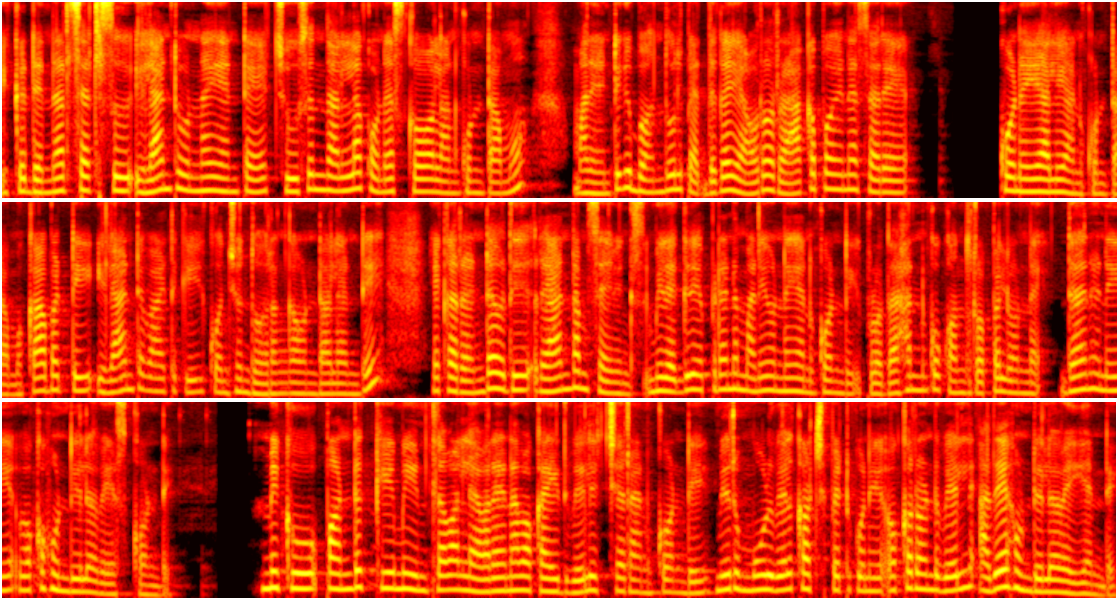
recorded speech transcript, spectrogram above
ఇక డిన్నర్ సెట్స్ ఇలాంటివి ఉన్నాయంటే చూసిందల్లా కొనేసుకోవాలనుకుంటాము. మన ఇంటికి బంధువులు పెద్దగా ఎవరో రాకపోయినా సరే కొనేయాలి అనుకుంటాము. కాబట్టి ఇలాంటి వాటికి కొంచెం దూరంగా ఉండాలండి. ఇక రెండవది ర్యాండమ్ సేవింగ్స్ మీ దగ్గర ఎప్పుడైనా మనీ ఉన్నాయి అనుకోండి. ఇప్పుడు ఉదాహరణకు కొంత రూపాయలు ఉన్నాయి. దానిని ఒక హుండీలో వేసుకోండి. మీకు పండుగకి మీ ఇంట్లో వాళ్ళు ఎవరైనా ఒక ఐదు వేలు ఇచ్చారనుకోండి. మీరు మూడు వేలు ఖర్చు పెట్టుకుని ఒక రెండు వేలు అదే హుండీలో వేయండి.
